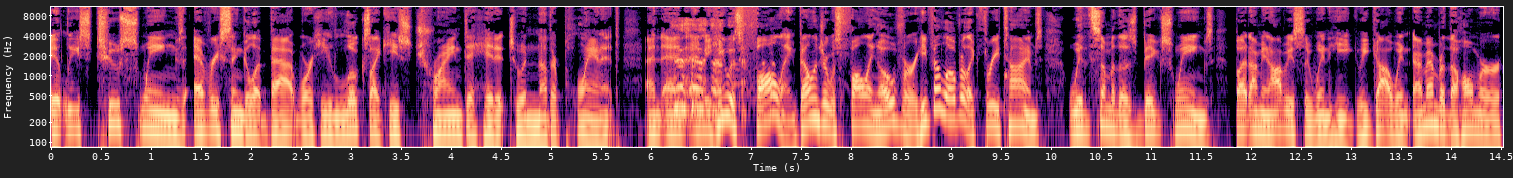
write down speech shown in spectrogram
at least two swings every single at bat where he looks like he's trying to hit it to another planet. And and I mean he was falling. Bellinger was falling over. He fell over like three times with some of those big swings. But I mean, obviously when he he got when I remember the homer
